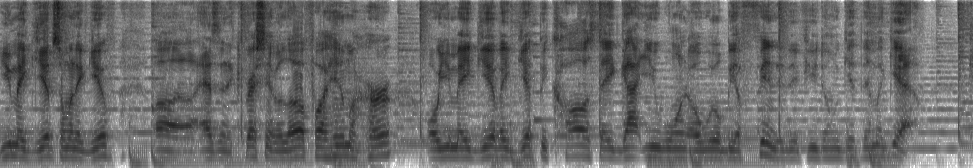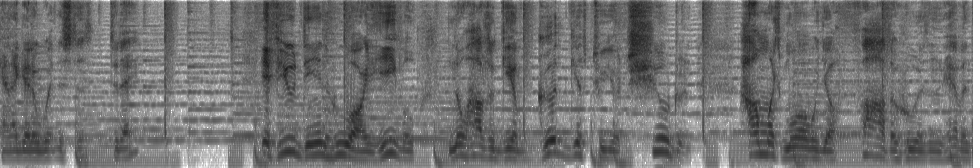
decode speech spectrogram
You may give someone a gift uh, as an expression of love for him or her, or you may give a gift because they got you one or will be offended if you don't get them a gift. Can I get a witness to today? If you then, who are evil, know how to give good gifts to your children, how much more will your Father who is in heaven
